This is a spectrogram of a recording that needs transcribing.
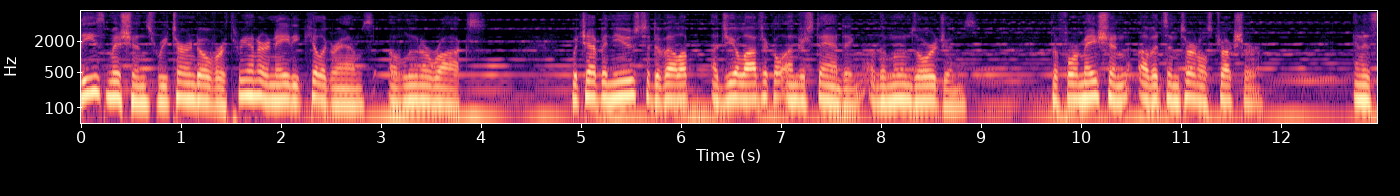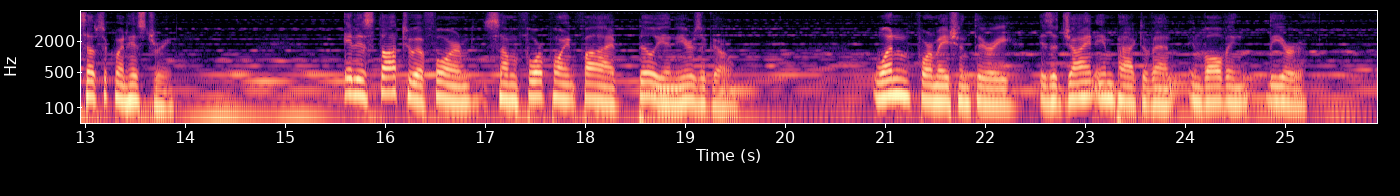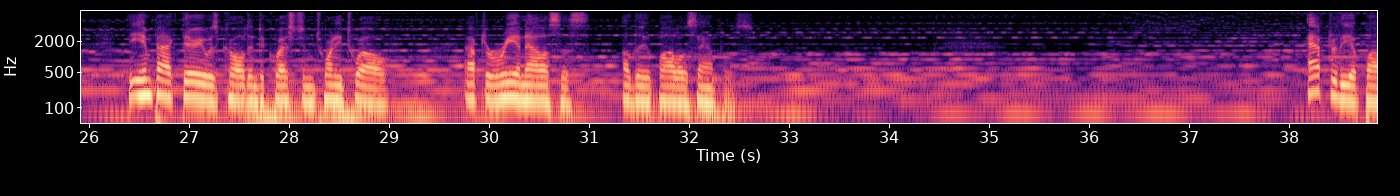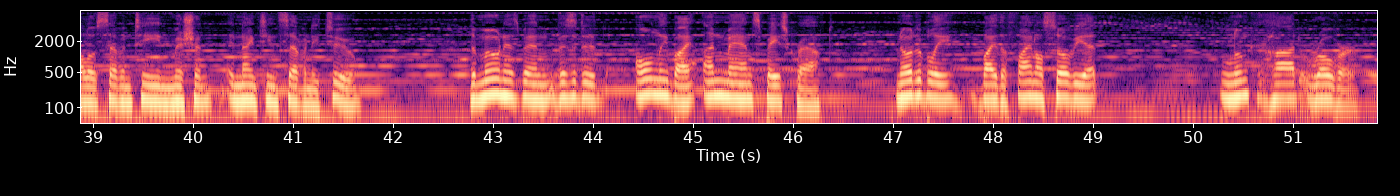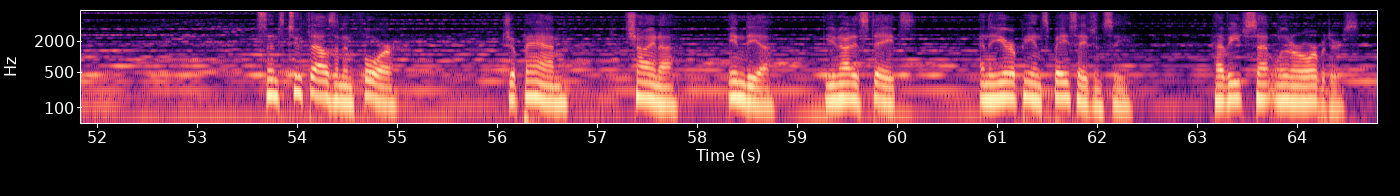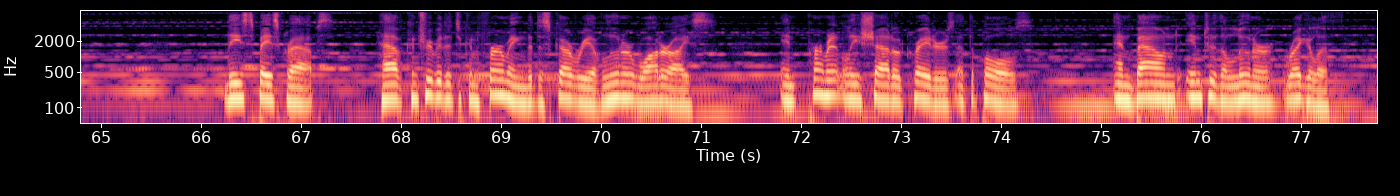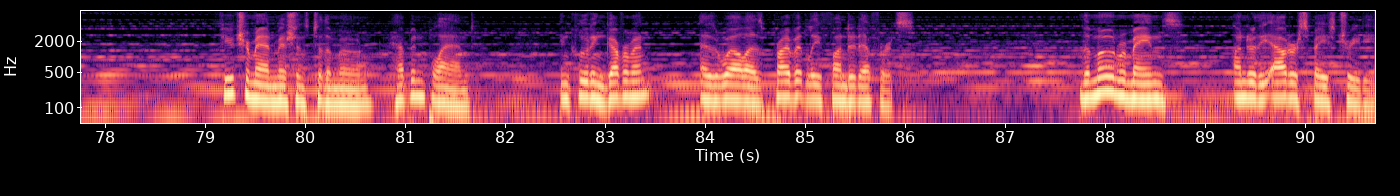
These missions returned over 380 kilograms of lunar rocks, which have been used to develop a geological understanding of the moon's origins, the formation of its internal structure, and its subsequent history. It is thought to have formed some 4.5 billion years ago. One formation theory is a giant impact event involving the Earth. The impact theory was called into question 2012 after reanalysis of the Apollo samples. After the Apollo 17 mission in 1972, the moon has been visited only by unmanned spacecraft, notably by the final Soviet Lunokhod rover. Since 2004, Japan, China, India, the United States, and the European Space Agency have each sent lunar orbiters. These spacecrafts have contributed to confirming the discovery of lunar water ice in permanently shadowed craters at the poles and bound into the lunar regolith. Future manned missions to the moon have been planned, including government as well as privately funded efforts. The moon remains under the Outer Space Treaty,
